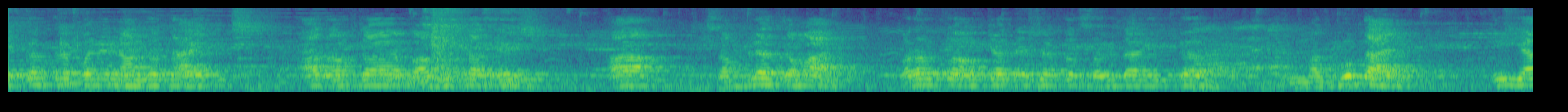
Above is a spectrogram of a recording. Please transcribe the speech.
एकत्रपणे नांदत आहेत. आज आमचा बाजूचा देश हा संपल्यास जमा आहे. परंतु आमच्या देशाचं संविधान इतकं मजबूत आहे की या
